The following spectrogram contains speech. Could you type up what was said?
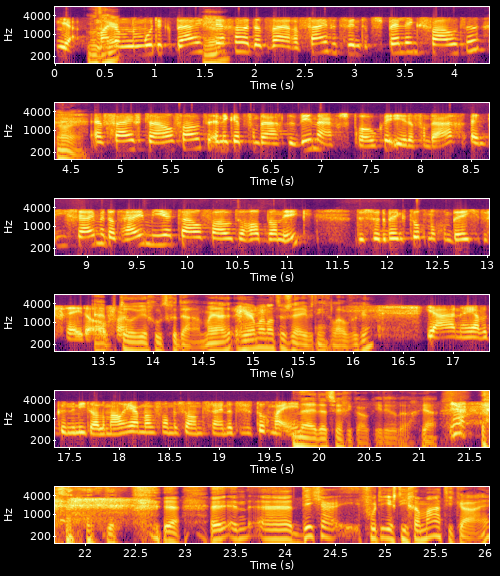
Ja, want maar dan moet ik bijzeggen, ja? dat waren 25 spellingsfouten oh, ja. en 5 taalfouten. En ik heb vandaag de winnaar gesproken, eerder vandaag. En die zei me dat hij meer taalfouten had dan ik. Dus daar ben ik toch nog een beetje tevreden over. Heb je het weer goed gedaan. Maar ja, Herman had er 17 geloof ik, hè? Ja, nou ja, we kunnen niet allemaal Herman van der Zand zijn. Dat is er toch maar één. Nee, dat zeg ik ook iedere dag, ja. Ja. ja. En eh, dit jaar voor het eerst die grammatica, hè?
